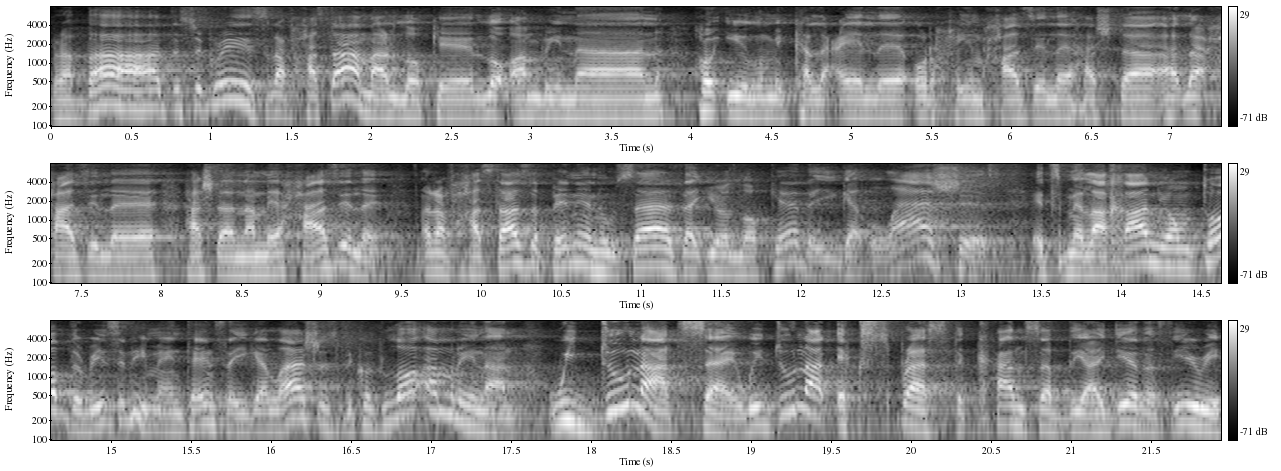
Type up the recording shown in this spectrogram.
Rabba disagrees. Rav Hasta Amar loke, lo amrinan, ho'ilu mikal'ele, orchim hazile, hashta, hazile, hashta name hazile. Rav Hasta's opinion, who says that you're loke, that you get lashes. It's melachan yom tov. The reason he maintains that you get lashes because lo amrinan. We do not say, we do not express the concept, the idea, the theory.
